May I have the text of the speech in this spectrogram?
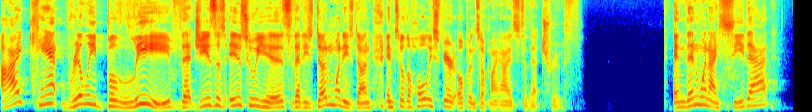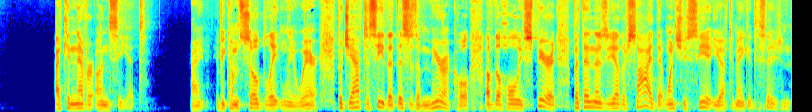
I can't really believe that Jesus is who he is, that he's done what he's done, until the Holy Spirit opens up my eyes to that truth. And then when I see that, I can never unsee it, right? It becomes so blatantly aware. But you have to see that this is a miracle of the Holy Spirit. But then there's the other side that once you see it, you have to make a decision.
